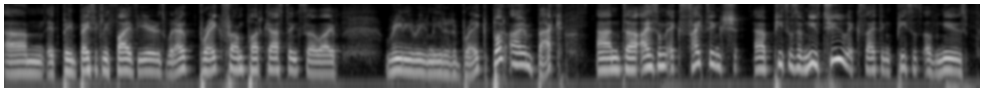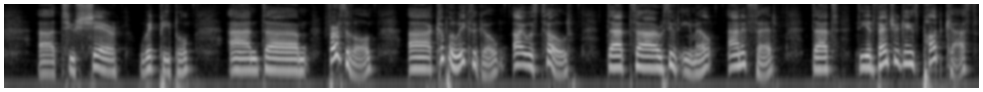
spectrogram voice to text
Um, it's been basically five years without break from podcasting, so I really, really needed a break. But I am back, and uh, I have some exciting sh- uh, pieces of news, two exciting pieces of news uh, to share with people. And um, first of all, uh, a couple of weeks ago, I was told that uh, I received email and it said that the Adventure Games podcast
